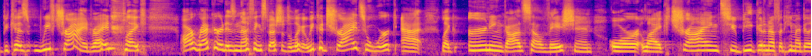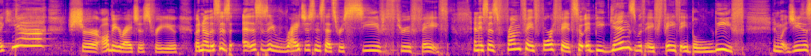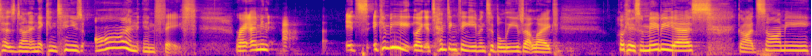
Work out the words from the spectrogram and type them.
Because we've tried, right? like, our record is nothing special to look at. We could try to work at like earning God's salvation or like trying to be good enough that he might be like, "Yeah, sure, I'll be righteous for you." But no, this is uh, this is a righteousness that's received through faith. And it says from faith for faith. So it begins with a faith, a belief in what Jesus has done and it continues on in faith. Right? I mean, I, it's it can be like a tempting thing even to believe that like okay so maybe yes god saw me.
